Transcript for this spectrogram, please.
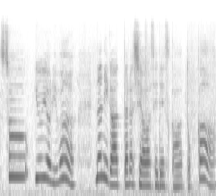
そういうよりは何があったら幸せですかとか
